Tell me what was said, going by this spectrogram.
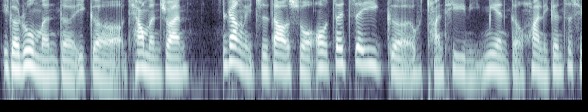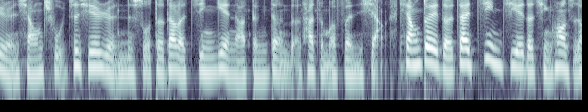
一个入门的一个敲门砖。让你知道说哦，在这一个团体里面的话，你跟这些人相处，这些人所得到的经验啊等等的，他怎么分享？相对的，在进阶的情况之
